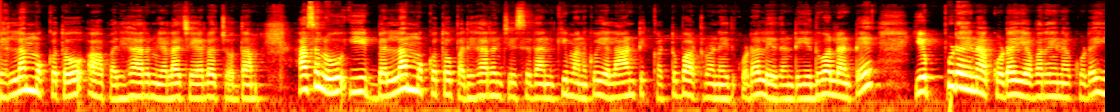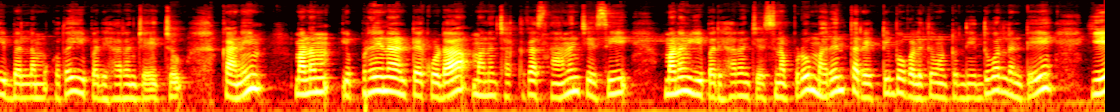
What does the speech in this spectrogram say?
బెల్లం ముక్కతో ఆ పరిహారం ఎలా చేయాలో చూద్దాం. అసలు ఈ బెల్లం ముక్కతో పరిహారం చేసేదానికి మనకు ఎలాంటి కట్టుబాట్లు అనేది కూడా లేదండి. ఎందువల్ల అంటే ఎప్పుడైనా కూడా ఎవరైనా కూడా ఈ బెల్లం ముక్కతో ఈ పరిహారం చేయొచ్చు. కానీ మనం ఎప్పుడైనా అంటే కూడా మనం చక్కగా స్నానం చేసి మనం ఈ పరిహారం చేసినప్పుడు మరింత రెట్టింపు ఫలితం ఉంటుంది. అందువల్లంటే ఏ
